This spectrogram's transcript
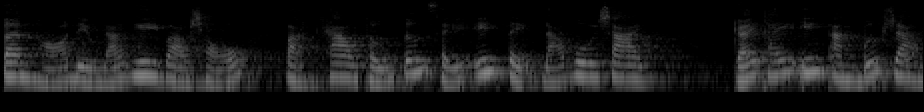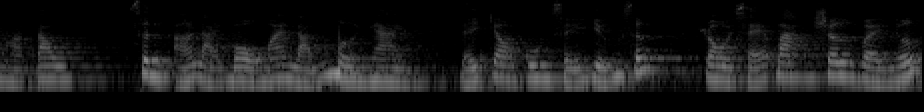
Tên họ đều đã ghi vào sổ và khao thưởng tướng sĩ yến tiệc đã vui sai. Kể thấy Yến Anh bước ra mà tâu, Xin ở lại bồ mai lãnh 10 ngày Để cho quân sĩ dưỡng sức, Rồi sẽ ban sư về nước.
